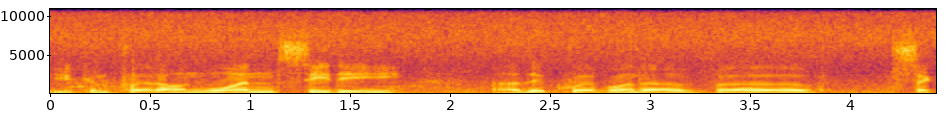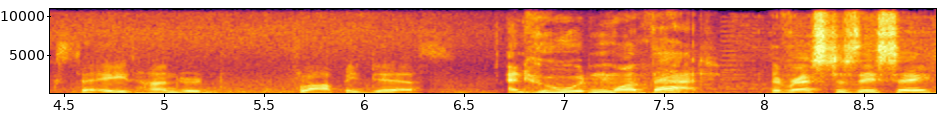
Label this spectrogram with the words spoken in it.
You can put on one CD uh, the equivalent of uh, six to 800 floppy disks. And who wouldn't want that? The rest, as they say,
